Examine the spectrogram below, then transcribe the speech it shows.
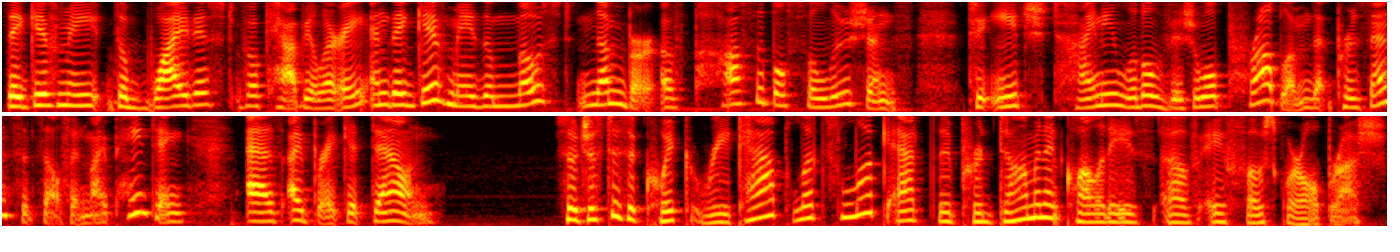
they give me the widest vocabulary and they give me the most number of possible solutions to each tiny little visual problem that presents itself in my painting as I break it down. So, just as a quick recap, let's look at the predominant qualities of a faux squirrel brush.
